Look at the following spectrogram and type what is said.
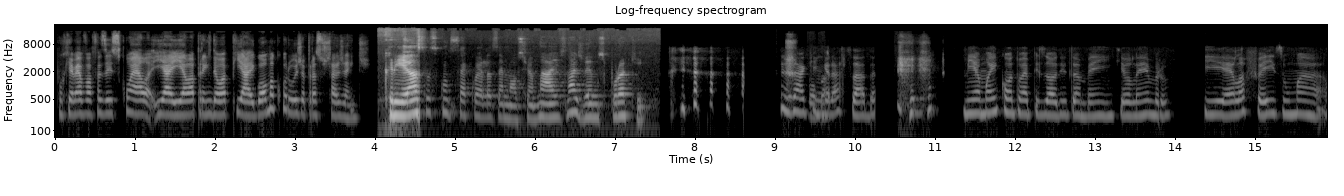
Porque minha avó fazia isso com ela. E aí ela aprendeu a piar igual uma coruja para assustar a gente. Crianças com sequelas emocionais, nós vemos por aqui. Já que engraçada. Minha mãe conta um episódio também que eu lembro que ela fez uma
